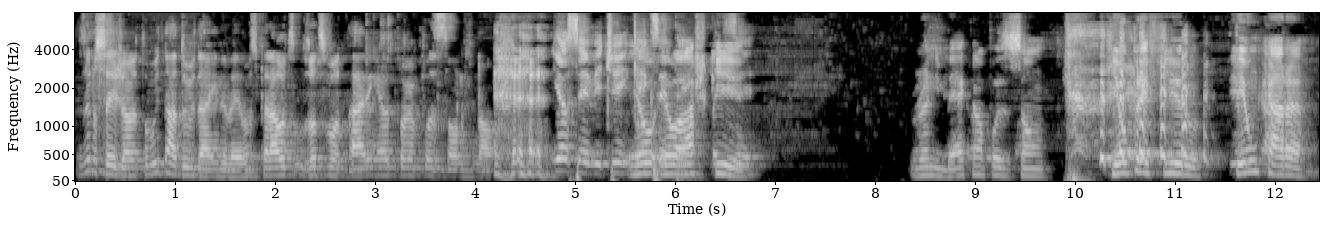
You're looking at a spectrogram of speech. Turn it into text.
Mas eu não sei, Jovem, eu tô muito na dúvida ainda, velho. Vamos esperar os os outros votarem e eu tomo minha posição no final. E você, Vitinho? Quem Eu- eu tem acho que- dizer? running back é uma posição que eu prefiro ter um cara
